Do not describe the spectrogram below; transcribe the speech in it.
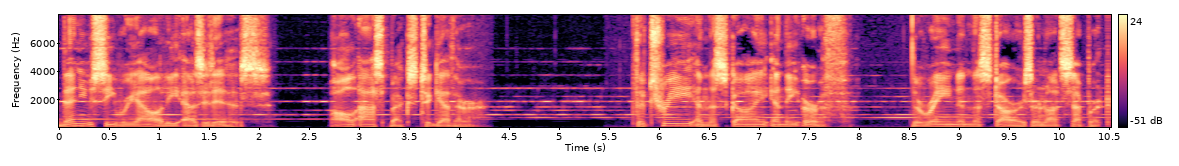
then you see reality as it is, all aspects together. The tree and the sky and the earth, the rain and the stars are not separate.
